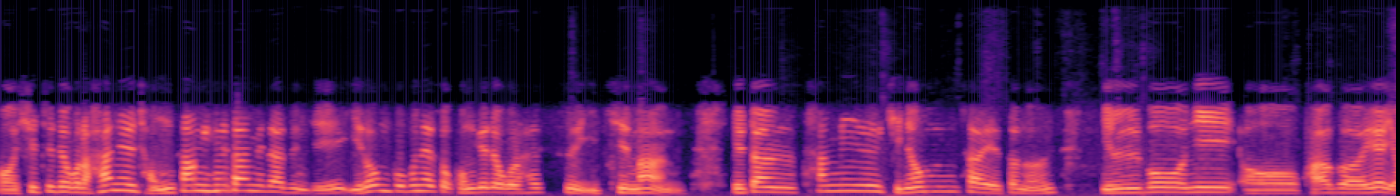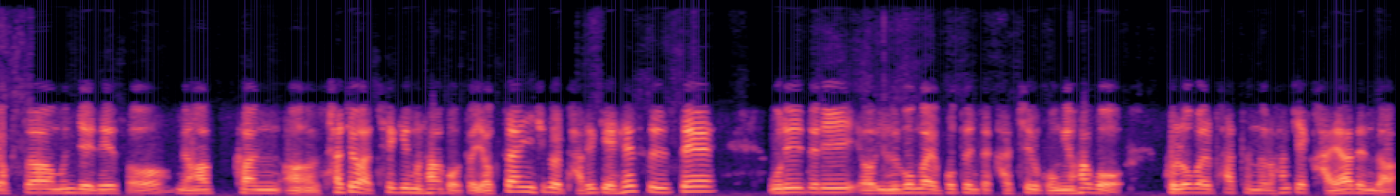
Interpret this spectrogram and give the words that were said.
어, 실질적으로 한일 정상회담이라든지 이런 부분에서 공개적으로 할 수 있지만 일단 3일 기념사에서는 일본이 어, 과거의 역사 문제에 대해서 명확한 어, 사죄와 책임을 하고 또 역사 인식을 바르게 했을 때 우리들이 어, 일본과의 보편적 가치를 공유하고 글로벌 파트너로 함께 가야 된다.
